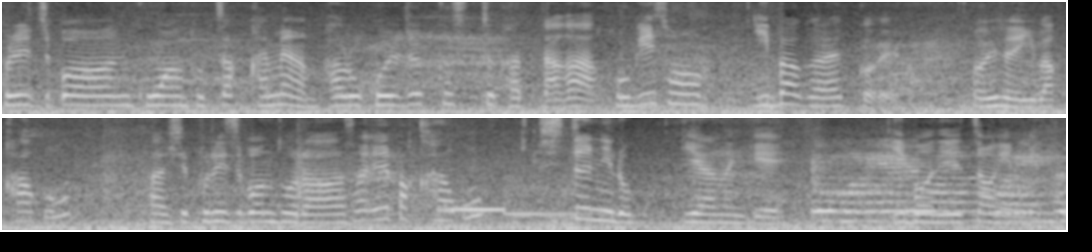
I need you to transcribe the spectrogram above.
브리즈번 공항 도착하면 바로 골드코스트 갔다가 거기서 2박을 할 거예요. 거기서 2박하고 다시 브리즈번 돌아와서 1박하고 시드니로 복귀하는 게 이번 일정입니다.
